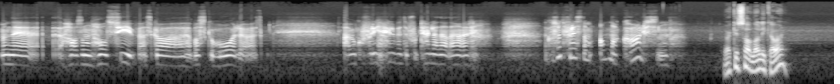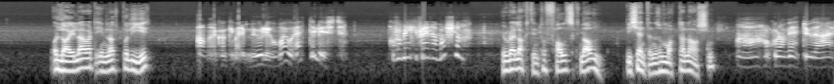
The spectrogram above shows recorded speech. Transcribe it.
Men jeg har sånn halv syv. Jeg skal vaske håret. Nei, men hvorfor i helvete forteller jeg deg det her? Hva sa du forresten om Anna Karlsen? Hun er ikke savna likevel. Og Laila har vært innlagt på Lier. Ja, men Det kan ikke være mulig. Hun var jo etterlyst. Hvorfor ble ikke foreldra varsla? Hun blei lagt inn på falskt navn. De kjente henne som Martha Larsen. Ja, og hvordan vet du det her?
